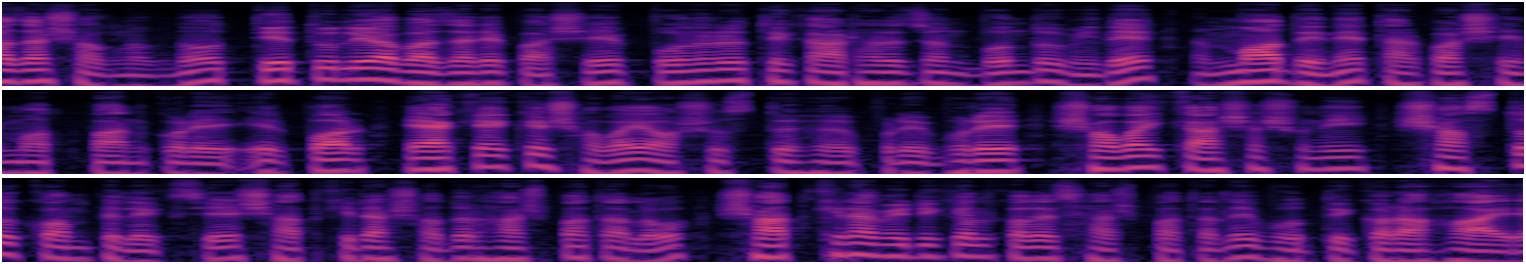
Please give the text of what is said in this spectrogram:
বাজার সংলগ্ন তেঁতুলিয়া বাজারের পাশে পনেরো থেকে আঠারো জন বন্ধু মিলে মদ এনে তারপর সেই মদ পান করে। এরপর একে একে সবাই অসুস্থ হয়ে পড়ে। ভরে সবাইকে আশাশুনি স্বাস্থ্য কমপ্লেক্সে সাতক্ষীরা সদর হাসপাতাল ও সাতক্ষীরা মেডিকেল কলেজ হাসপাতালে ভর্তি করা হয়।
